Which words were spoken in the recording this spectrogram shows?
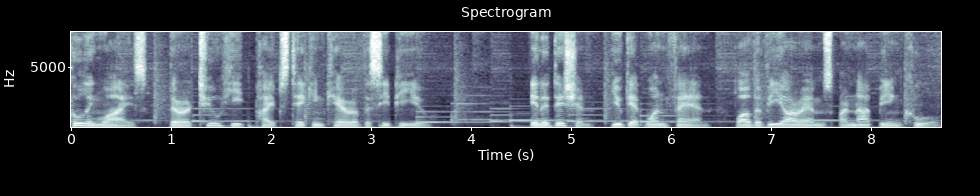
Cooling-wise, there are two heat pipes taking care of the CPU. In addition, you get one fan, while the VRMs are not being cooled.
